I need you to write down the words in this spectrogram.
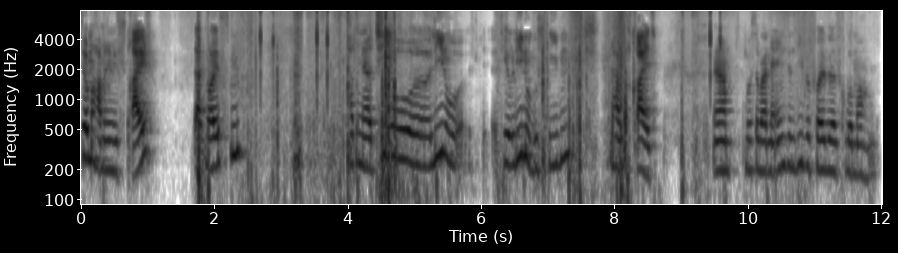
Tim haben nämlich Streit. Seit neuestem. Hat mir Theolino, Theolino geschrieben. Wir haben Streit. Ja, musste mal eine intensive Folge darüber machen.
